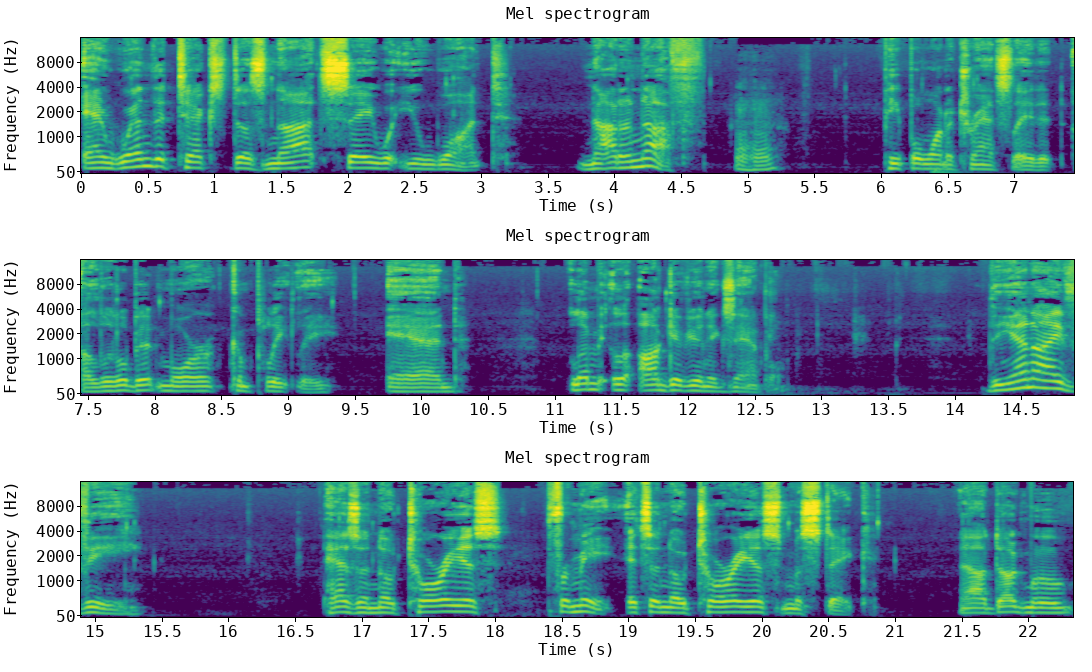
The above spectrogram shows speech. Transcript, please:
And when the text does not say what you want, not enough, mm-hmm. People want to translate it a little bit more completely. And let me I'll give you an example. The NIV has a notorious for me, it's a notorious mistake. Now, Doug Moo,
